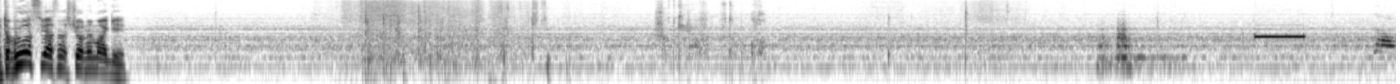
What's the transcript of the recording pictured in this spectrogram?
Это было связано с черной магией? Рев в том углу. Да.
